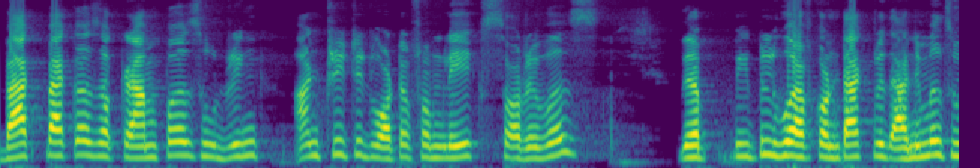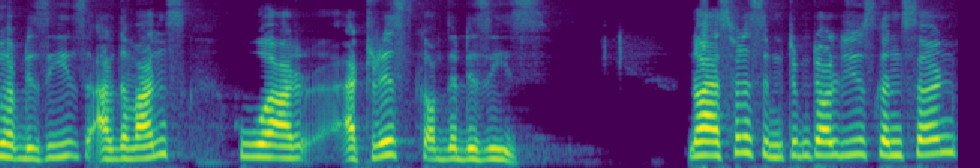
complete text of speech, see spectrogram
backpackers or campers who drink untreated water from lakes or rivers. The people who have contact with animals who have disease are the ones who are at risk of the disease. Now, as far as symptomatology is concerned,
